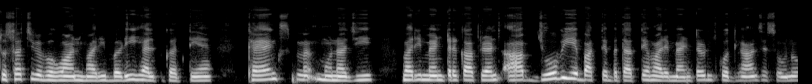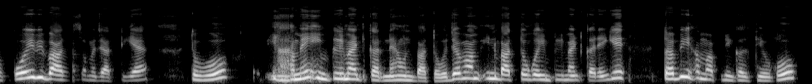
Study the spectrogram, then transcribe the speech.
तो सच में भगवान हमारी बड़ी हेल्प करते हैं। थैंक्स मोना जी, हमारी मेंटर का फ्रेंड्स, आप जो भी ये बातें बताते हैं, हमारे मेंटर उनको ध्यान से सुनो। कोई भी बात समझ आती है तो वो हमें इम्प्लीमेंट करना है उन बातों को। जब हम इन बातों को इम्प्लीमेंट करेंगे, तभी हम अपनी गलतियों को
